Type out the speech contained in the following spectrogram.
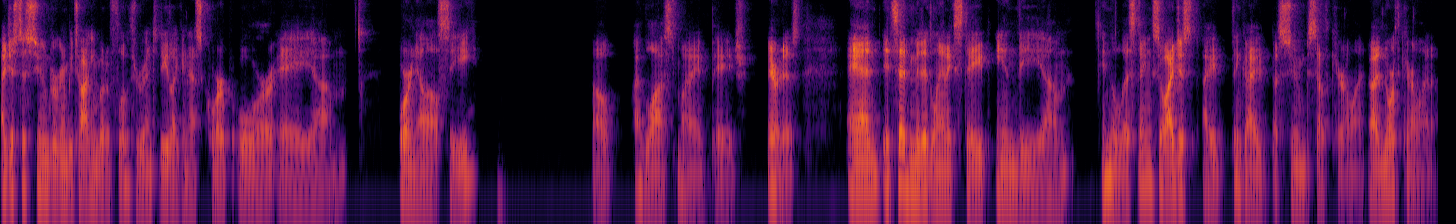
I just assumed we are going to be talking about a flow through entity like an S corp or a um, or an LLC. Oh, I've lost my page. There it is, and it said Mid Atlantic State in the um, in the listing. So I just I think I assumed South Carolina, uh, North Carolina.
